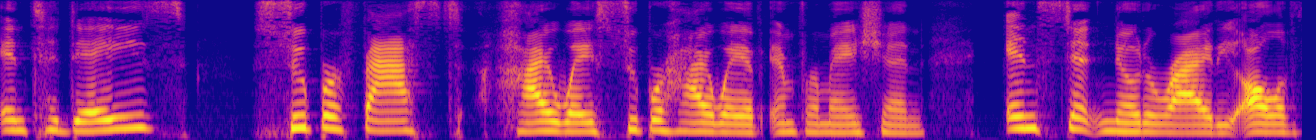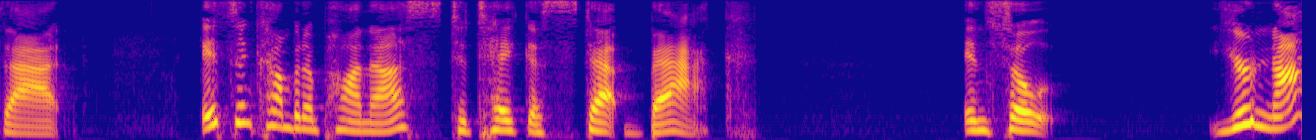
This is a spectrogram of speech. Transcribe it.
in today's super fast highway, super highway of information, instant notoriety, all of that, it's incumbent upon us to take a step back. And so you're not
